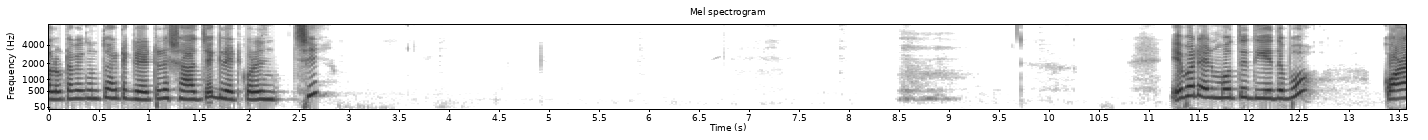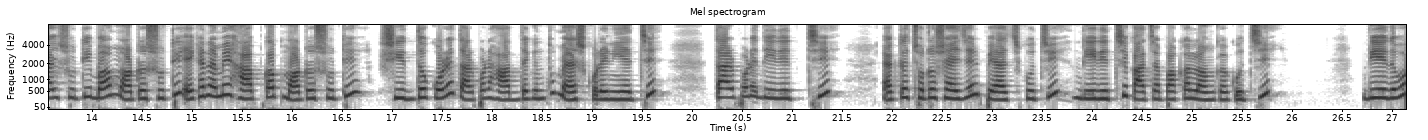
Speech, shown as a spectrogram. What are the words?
আলুটাকে কিন্তু একটা গ্রেটারের সাহায্যে গ্রেট করে নিচ্ছি। এবার এর মধ্যে দিয়ে দেব কড়াইশুঁটি বা মটরশুঁটি, এখানে আমি হাফ কাপ মটরশুঁটি সিদ্ধ করে তারপরে হাত দিয়ে কিন্তু ম্যাশ করে নিয়েছি। তারপরে দিয়ে দিচ্ছি একটা ছোট সাইজের পেঁয়াজ কুচি, দিয়ে দিচ্ছি কাঁচা পাকা লঙ্কা কুচি, দিয়ে দেবো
